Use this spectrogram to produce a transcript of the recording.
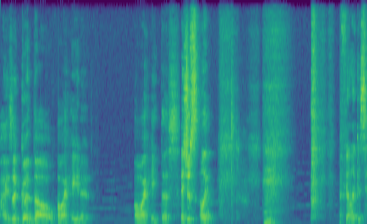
why is it good though? Oh, I hate it. Oh, I hate this. It's just like... I feel like his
